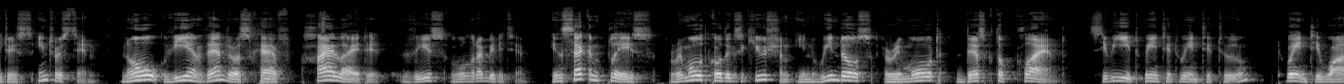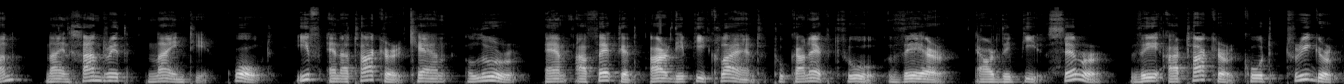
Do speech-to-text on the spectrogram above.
it is interesting. No VM vendors have highlighted this vulnerability. In second place, remote code execution in Windows Remote Desktop Client CVE 2022 21 990. Quote, if an attacker can lure an affected RDP client to connect to their RDP server, the attacker could trigger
